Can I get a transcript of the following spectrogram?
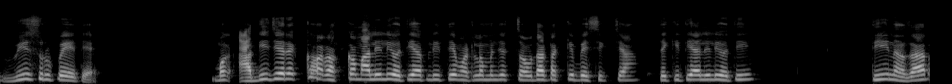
वीस रुपये येते. आहे मग आधी जे रक्कम रक्कम आलेली होती आपली ते म्हटलं म्हणजे चौदा टक्के बेसिकच्या ते किती आलेली होती? तीन हजार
